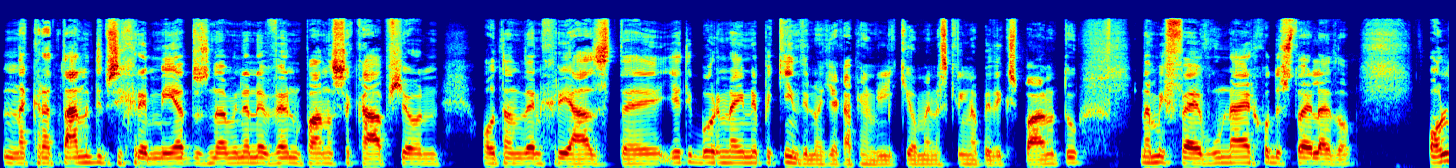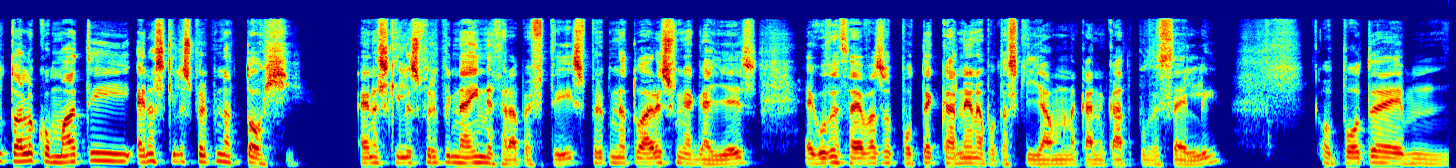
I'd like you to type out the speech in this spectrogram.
να κρατάνε την ψυχραιμία τους, να μην ανεβαίνουν πάνω σε κάποιον όταν δεν χρειάζεται, γιατί μπορεί να είναι επικίνδυνο για κάποιον ηλικιωμένο σκύλο να πηδήξει πάνω του, να μην φεύγουν, να έρχονται στο έλα εδώ. Όλο το άλλο κομμάτι ένα σκύλος πρέπει να το έχει. Ένα σκύλος πρέπει να είναι θεραπευτής, πρέπει να του αρέσουν οι αγκαλιές. Εγώ δεν θα έβαζα ποτέ κανένα από τα σκυλιά μου να κάνει κάτι που δεν θέλει. Οπότε μ,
